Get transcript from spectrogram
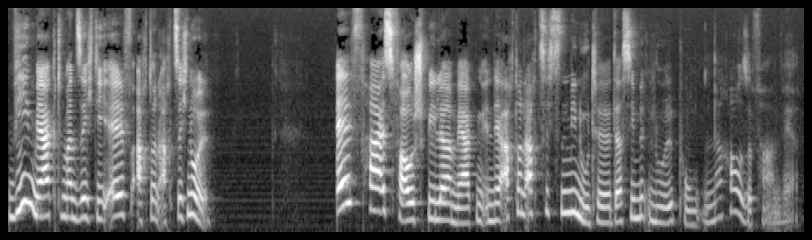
Wie merkt man sich die 11880? Elf HSV-Spieler merken in der 88. Minute, dass sie mit null Punkten nach Hause fahren werden.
